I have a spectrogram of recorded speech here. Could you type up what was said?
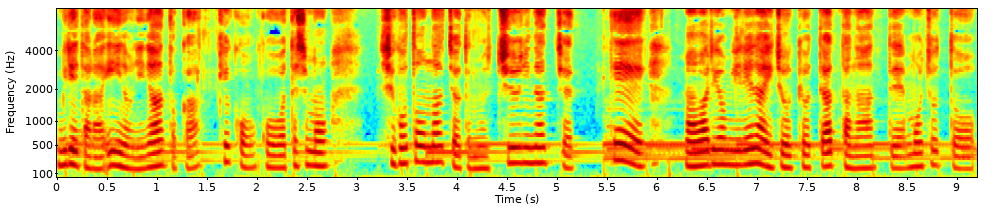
見れたらいいのになとか結構こう私も仕事になっちゃうと夢中になっちゃって周りを見れない状況ってあったなってもうちょっと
